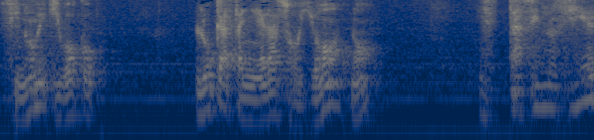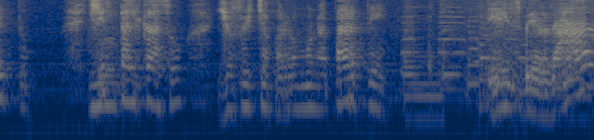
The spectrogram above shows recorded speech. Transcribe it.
Si no me equivoco, Lucas Tañeda soy yo, ¿no? Estás en lo cierto. Y en tal caso, yo soy Chaparrón Bonaparte. Es verdad.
